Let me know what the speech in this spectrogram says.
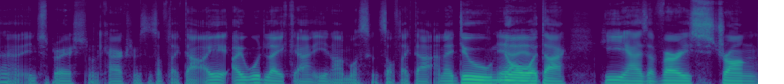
uh, inspirational characters and stuff like that. I I would like uh, Elon Musk and stuff like that, and I do Yeah, know yeah. that he has a very strong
